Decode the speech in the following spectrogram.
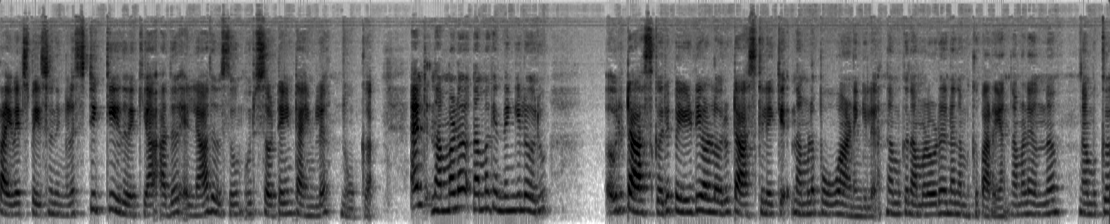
പ്രൈവറ്റ് സ്പേസിൽ നിങ്ങൾ സ്റ്റിക്ക് ചെയ്ത് വെക്കുക. അത് എല്ലാ ദിവസവും ഒരു സെർട്ടൈൻ ടൈമിൽ നോക്കുക. ആൻഡ് നമ്മൾ നമുക്ക് എന്തെങ്കിലും ഒരു ഒരു ടാസ്ക് ഒരു പേടിയുള്ള ഒരു ടാസ്കിലേക്ക് നമ്മൾ പോവുകയാണെങ്കിൽ നമുക്ക് നമ്മളോട് തന്നെ നമുക്ക് പറയാം. നമ്മളെ ഒന്ന് നമുക്ക്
